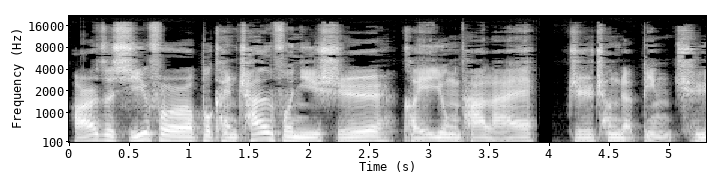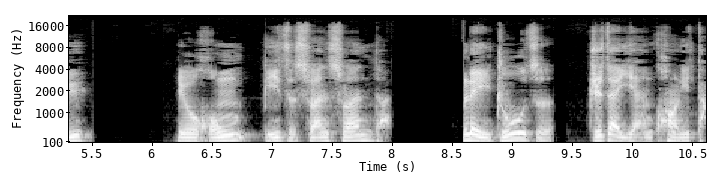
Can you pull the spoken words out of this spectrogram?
儿子媳妇不肯搀扶你时，可以用它来支撑着病躯。柳红鼻子酸酸的，泪珠子。直在眼眶里打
